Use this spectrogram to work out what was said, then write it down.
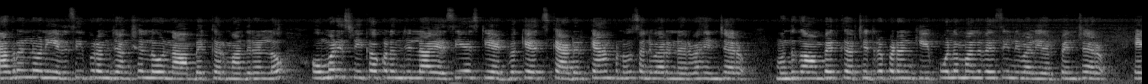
నగరంలోని ఎలసీపురం జంక్షన్లో ఉన్న అంబేద్కర్ మందిరంలో ఉమ్మడి శ్రీకాకుళం జిల్లా ఎస్సీ ఎస్టీ అడ్వకేట్స్ క్యాడర్ క్యాంప్ను శనివారం నిర్వహించారు. ముందుగా అంబేద్కర్ చిత్రపటానికి పూలమాల వేసి నివాళి అర్పించారు. ఈ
